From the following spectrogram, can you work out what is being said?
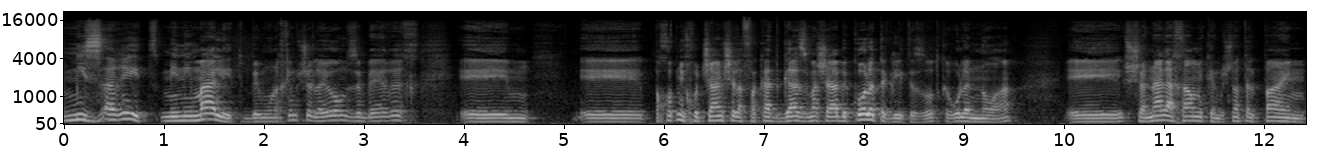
מזערית, מינימלית, במונחים של היום זה בערך אה, אה, פחות מחודשיים של הפקת גז, מה שהיה בכל התגלית הזאת, קראו לה נועה. אה, שנה לאחר מכן, בשנת 2000,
